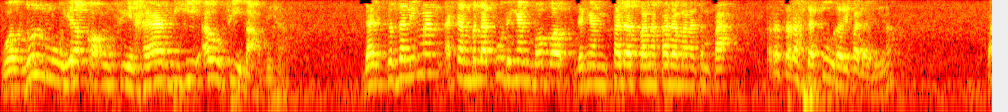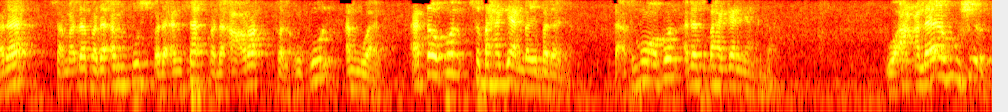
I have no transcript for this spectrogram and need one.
wal zulmu yaqa'u fi hadhihi aw fi ba'dihha dan kezaliman akan berlaku dengan dengan pada pada pada mana tempat pada salah satu daripada ini pada sama ada pada ampus pada ansab pada a'rad pada uqul amwal ataupun sebahagian daripadanya tak semua pun ada sebahagian yang kena. Wa a'lahu syirk.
